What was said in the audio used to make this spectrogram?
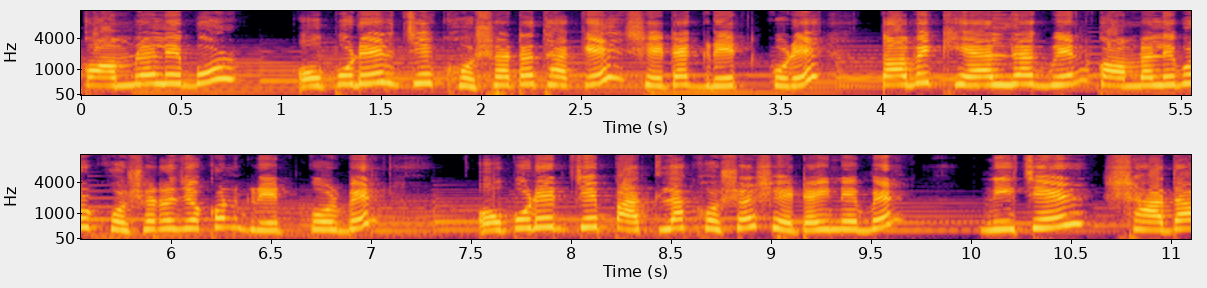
কমলা লেবুর ওপরের যে খোসাটা থাকে, সেটা গ্রেট করে। তবে খেয়াল রাখবেন, কমলা লেবুর খোসাটা যখন গ্রেট করবেন, ওপরের যে পাতলা খোসা সেটাই নেবেন। নিচের সাদা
